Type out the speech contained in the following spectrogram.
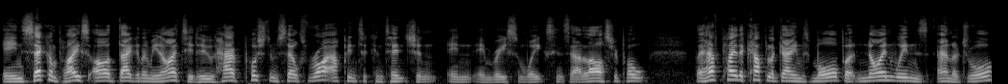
In second place are Dagenham United, who have pushed themselves right up into contention in, in recent weeks since our last report. They have played a couple of games more, but nine wins and a draw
